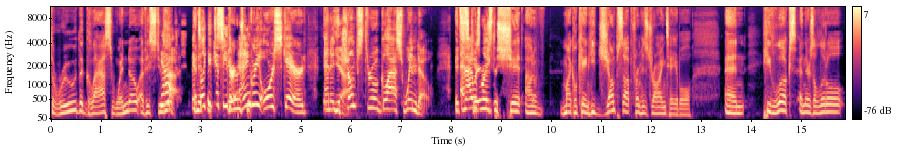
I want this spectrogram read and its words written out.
through the glass window of his studio. Yeah. It's it- like it it gets either scares the- angry or scared and it Yeah. jumps through a glass window. It and I scares was like- the shit out of Michael Caine. He jumps up from his drawing table and he looks, and there's a little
